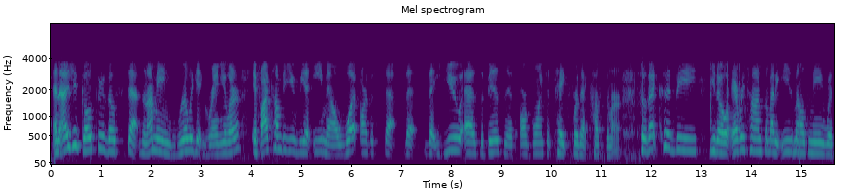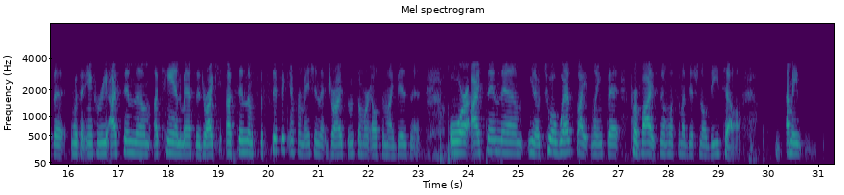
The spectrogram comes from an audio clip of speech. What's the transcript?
And as you go through those steps, and I mean really get granular, if I come to you via email, what are the steps that, that you as the business are going to take for that customer? So that could be, you know, every time somebody emails me with a with an inquiry, I send them a canned message or I, I send them specific information that drives them somewhere else in my business. Or I send them, you know, to a website link that provides them with some additional detail. I mean,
